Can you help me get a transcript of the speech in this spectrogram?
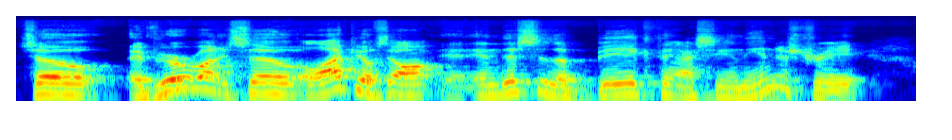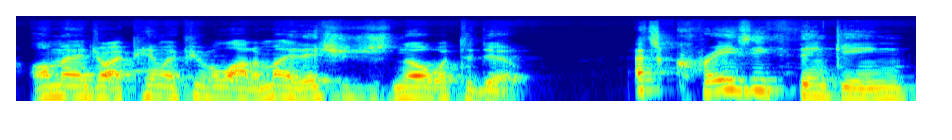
So if you're running, so a lot of people say, oh, and this is a big thing I see in the industry. Oh man, Joe, I pay my people a lot of money. They should just know what to do. That's crazy thinking,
